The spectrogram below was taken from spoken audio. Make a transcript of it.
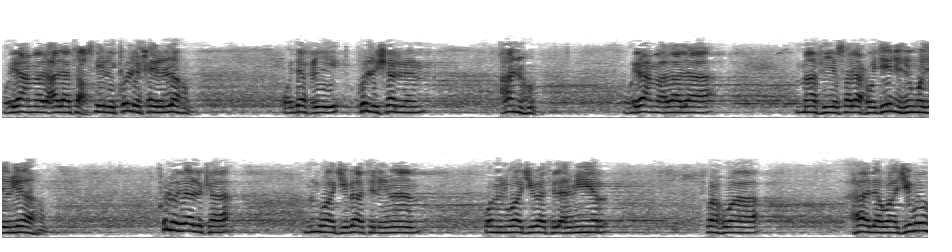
ويعمل على تحصيل كل خير لهم ودفع كل شر عنهم ويعمل على ما في صلاح دينهم ودنياهم. كل ذلك من واجبات الإمام ومن واجبات الأمير فهو هذا واجبه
